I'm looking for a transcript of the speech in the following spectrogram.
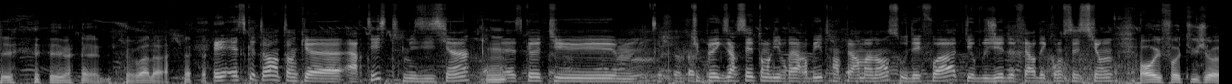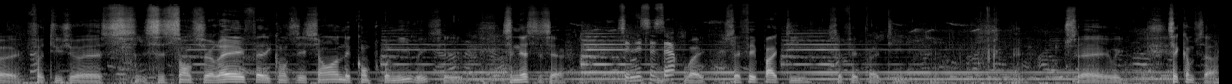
voilà. Et est-ce que toi, en tant qu'artiste, musicien, hmm. est-ce que tu, tu peux exercer ton libre arbitre en permanence ou des fois, tu es obligé de faire des concessions? Oh, il faut toujours, il faut toujours se censurer, faire des concessions, des compromis, oui, c'est nécessaire. C'est nécessaire? Oui, ça fait partie, ça fait partie. C'est oui, c'est comme ça.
